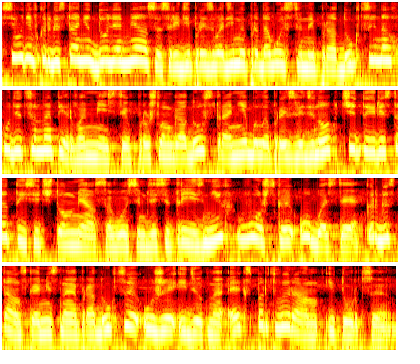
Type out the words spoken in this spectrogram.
Сегодня в Кыргызстане доля мяса среди производимой продовольственной продукции находится на первом месте. В прошлом году в стране было произведено 400 тысяч тонн мяса, 83 из них в Волжской области. Кыргызстанская мясная продукция уже идет на экспорт в Иран и Турцию.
